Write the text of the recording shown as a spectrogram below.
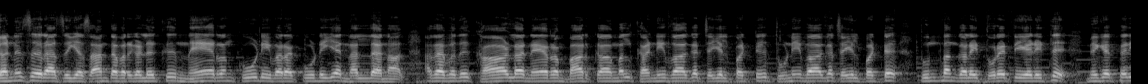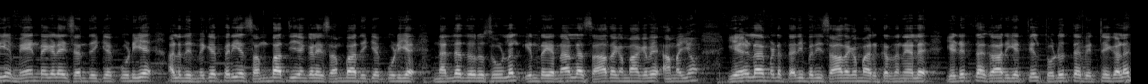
தனுசு ராசியை சார்ந்தவர்களுக்கு நேரம் கூடி வரக்கூடிய நல்ல நாள். அதாவது கால நேரம் பார்க்காமல் கனிவாக செயல்பட்டு துணிவாக செயல்பட்டு துன்பங்களை துரத்தி அடித்து மிகப்பெரிய மேன்மைகளை சந்திக்கக்கூடிய அல்லது மிகப்பெரிய சம்பாத்தியங்களை சம்பாதிக்கக்கூடிய நல்லதொரு சூழல் இன்றைய நாளில் சாதகமாகவே அமையும். ஏழாம் இடத்த அதிபதி சாதகமாக இருக்கிறதுனால எடுத்த காரியத்தில் தொடுத்த வெற்றிகளை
